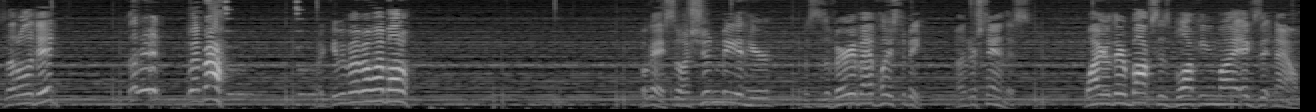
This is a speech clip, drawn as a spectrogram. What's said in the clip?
Is that all it did? Is that it? Give me back my wine bottle! Okay, so I shouldn't be in here. This is a very bad place to be. I understand this. Why are there boxes blocking my exit now?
